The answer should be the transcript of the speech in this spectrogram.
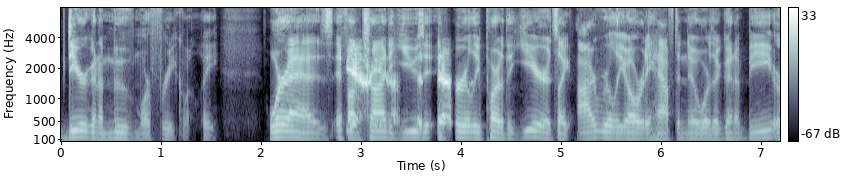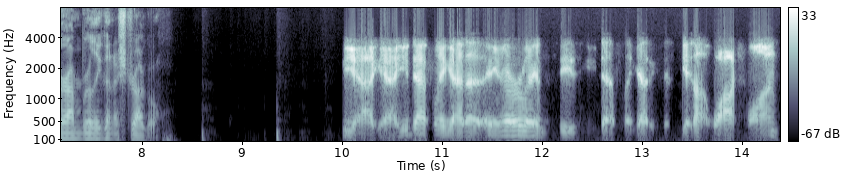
deer are going to move more frequently whereas if i'm trying yeah, to use it in early part of the year it's like i really already have to know where they're going to be or i'm really going to struggle Yeah, yeah. You definitely got to, you know, early in the season, you definitely got to just get on watch one.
